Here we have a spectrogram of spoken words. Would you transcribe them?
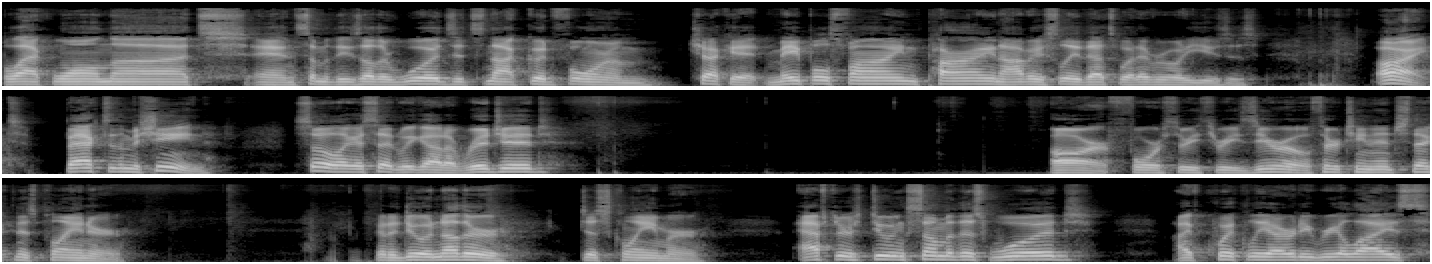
black walnut and some of these other woods, it's not good for them check it. Maple's fine, pine, obviously, that's what everybody uses. All right, back to the machine. So, like I said, we got a Ridgid R4330 13 inch thickness planer. Gonna do another disclaimer. After doing some of this wood, I've quickly already realized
